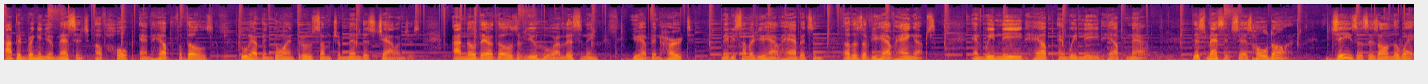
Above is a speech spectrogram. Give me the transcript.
I've been bringing you a message of hope and help for those who have been going through some tremendous challenges. I know there are those of you who are listening, you have been hurt. Maybe some of you have habits and Others of you have hangups. And we need help and we need help now. This message says, hold on. Jesus is on the way.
